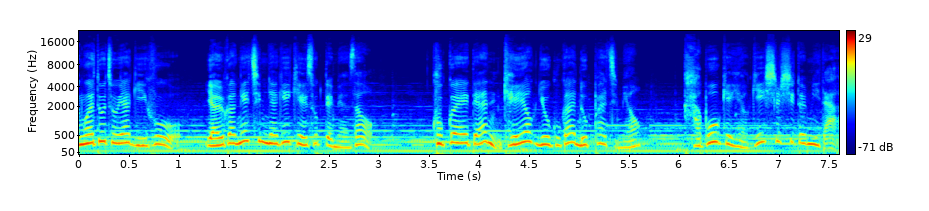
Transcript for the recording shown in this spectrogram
강화도 조약 이후 열강의 침략이 계속되면서 국가에 대한 개혁 요구가 높아지며 가보 개혁이 실시됩니다.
